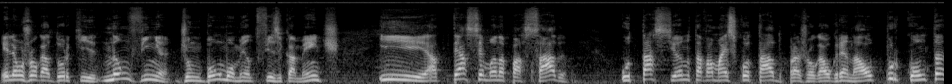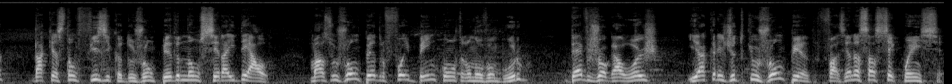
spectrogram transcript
ele é um jogador que não vinha de um bom momento fisicamente e até a semana passada o Tassiano estava mais cotado para jogar o Grenal por conta da questão física do João Pedro não ser a ideal. Mas o João Pedro foi bem contra o Novo Hamburgo, deve jogar hoje e acredito que o João Pedro, fazendo essa sequência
